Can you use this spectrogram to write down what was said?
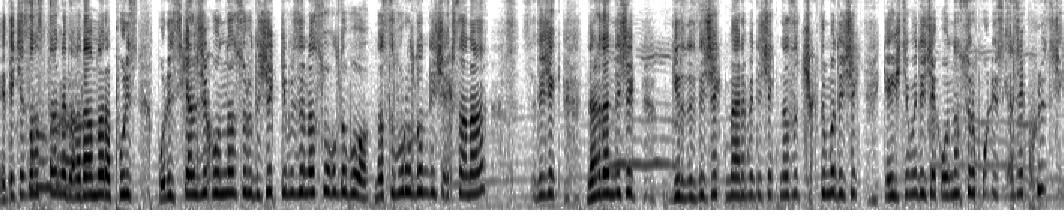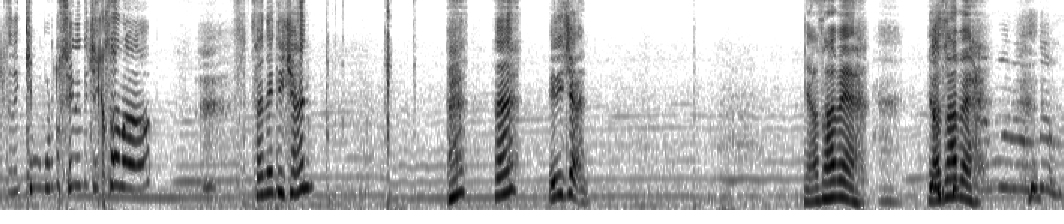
Ne diyeceğiz hastanede adamlara polis polis gelecek ondan sonra diyecek ki bize nasıl oldu bu? Nasıl vuruldun diyecek sana. Diyecek nereden diyecek? Girdi diyecek mermi diyecek nasıl çıktı mı diyecek geçti mi diyecek ondan sonra polis gelecek polis diyecek sana, kim vurdu seni diyecek sana. Sen ne diyeceksin? He? He? Ne diyeceksin? Yaz abi. Yaz abi. Vuruldum.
